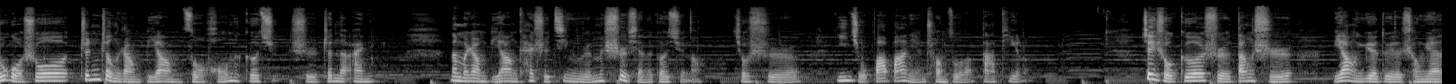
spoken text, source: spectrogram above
如果说真正让 Beyond 走红的歌曲是真的爱你，那么让 Beyond 开始进入人们视线的歌曲呢，就是1988年创作的《大地》了。这首歌是当时 Beyond 乐队的成员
